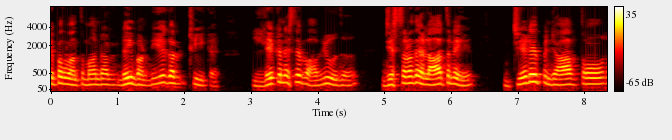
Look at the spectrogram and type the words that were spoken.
ਕਿ ਭਗਵੰਤ ਮਾਨ ਨਾਲ ਨਹੀਂ ਬਣਦੀ, ਇਹ ਗੱਲ ਠੀਕ ਹੈ। ਲੇਕਿਨ ਇਸ ਦੇ ਬਾਵਜੂਦ ਜਿਸ ਤਰ੍ਹਾਂ ਦੇ ਹਾਲਾਤ ਨੇ, ਜਿਹੜੇ ਪੰਜਾਬ ਤੋਂ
